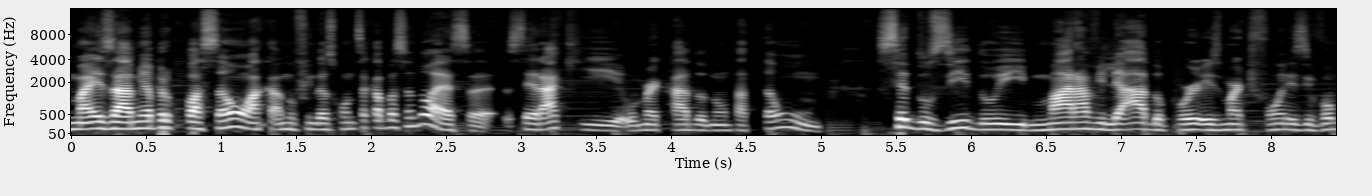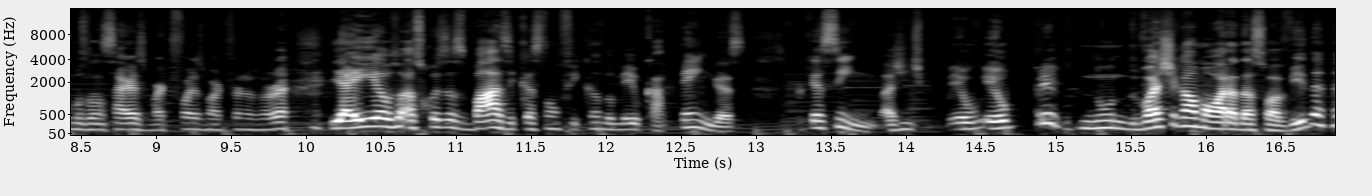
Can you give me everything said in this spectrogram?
Mas a minha preocupação, no fim das contas, acaba sendo essa. Será que o mercado não tá tão seduzido e maravilhado por smartphones e vamos lançar smartphones, smartphones, smartphones. E aí as coisas básicas estão ficando meio capengas, porque assim, a gente eu, eu não vai chegar uma hora da sua vida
